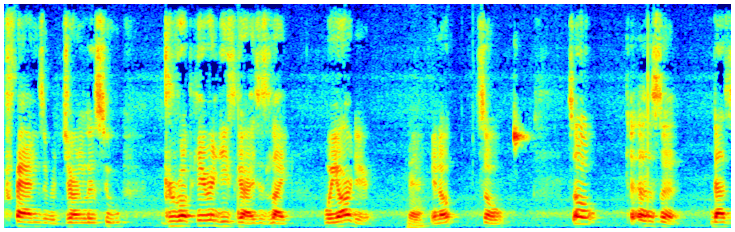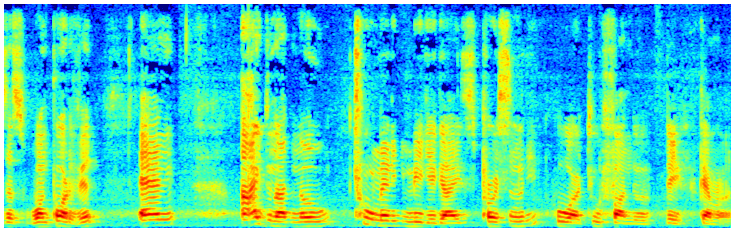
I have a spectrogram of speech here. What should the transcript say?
fans or journalists who grew up hearing these guys is like, we are there, Yeah. you know. So, so as I said, that's just one part of it, and I do not know too many media guys personally who are too fond of Dave Cameron.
